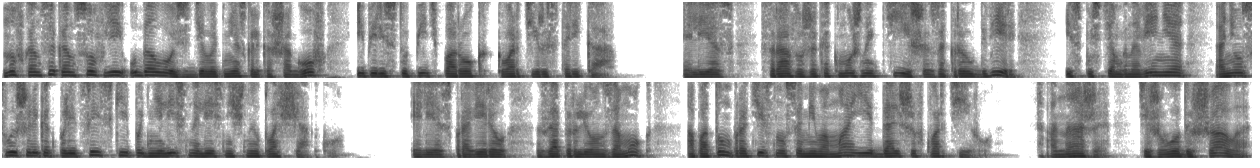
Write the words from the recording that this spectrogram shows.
но в конце концов ей удалось сделать несколько шагов и переступить порог квартиры старика. Элиас сразу же как можно тише закрыл дверь, и спустя мгновение они услышали, как полицейские поднялись на лестничную площадку. Элиас проверил, запер ли он замок, а потом протиснулся мимо Майи дальше в квартиру. Она же тяжело дышала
